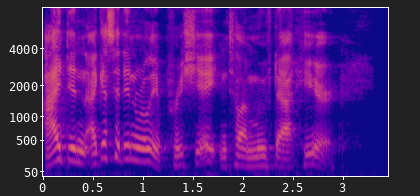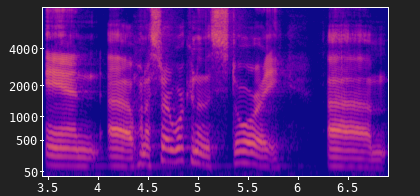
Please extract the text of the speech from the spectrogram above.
I didn't. I guess I didn't really appreciate until I moved out here, and uh, when I started working on the story. Um,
